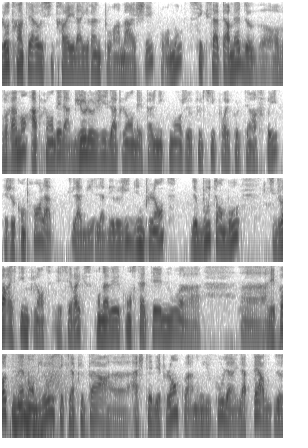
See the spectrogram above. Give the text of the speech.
L'autre intérêt aussi de travailler la graine pour un maraîcher, pour nous, c'est que ça permet de euh, vraiment appréhender la biologie de la plante et pas uniquement je cultive pour récolter un fruit. Je comprends la, la, biologie d'une plante de bout en bout qui doit rester une plante. Et c'est vrai que ce qu'on avait constaté, nous, à, à, l'époque, même en bio, c'est que la plupart euh, achetaient des plants, quoi. Donc du coup, la, la perte de,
